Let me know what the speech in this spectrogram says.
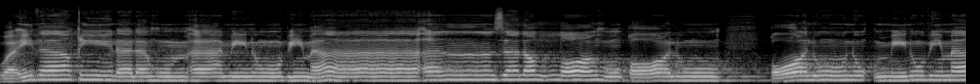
وَإِذَا قِيلَ لَهُمْ آمِنُوا بِمَا أَنزَلَ اللَّهُ قَالُوا قالوا نؤمن بما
